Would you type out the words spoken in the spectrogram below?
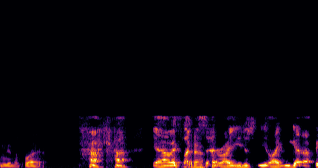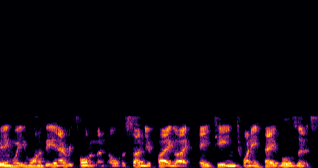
I'm gonna play it. yeah, it's like Yeah. you said, right? You just you like you get that feeling where you want to be in every tournament. All of a sudden, you're playing like 18, 20 tables, and it's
